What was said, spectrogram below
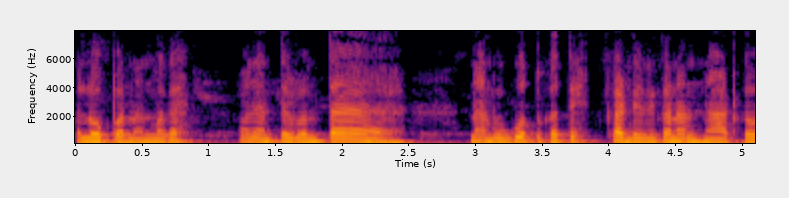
ಅಲ್ಲೋಪ್ಪ ನನ್ನ ಮಗ. ಅವನು ಎಂಥವ್ರು ಅಂತ ನನಗೂ ಗೊತ್ತು ಕತೆ. ಕಂಡೇನಿ ಕಣ ನಾಟಕವ.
